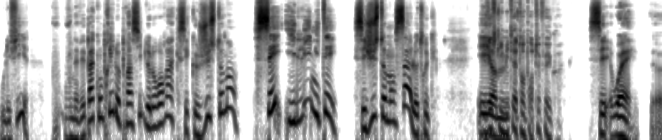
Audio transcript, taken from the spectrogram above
ou les filles, vous, vous n'avez pas compris le principe de l'Eurorack. C'est que justement, c'est illimité. C'est justement ça le truc. Et juste euh, limité à ton portefeuille, quoi. c'est ouais. euh,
